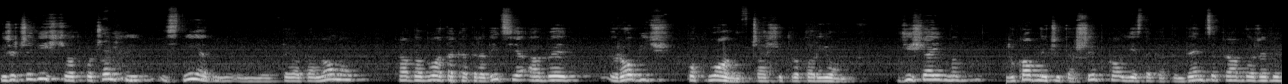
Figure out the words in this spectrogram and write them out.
I rzeczywiście od początku istnienia tego kanonu prawda, była taka tradycja, aby robić pokłony w czasie troparionów. Dzisiaj no, duchowny czyta szybko, jest taka tendencja, prawda, żeby,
